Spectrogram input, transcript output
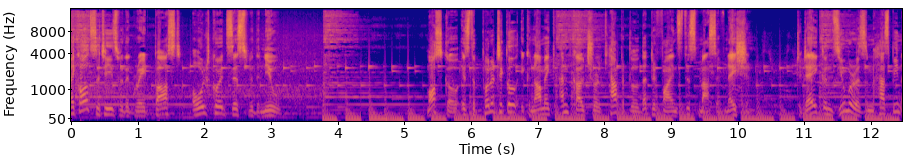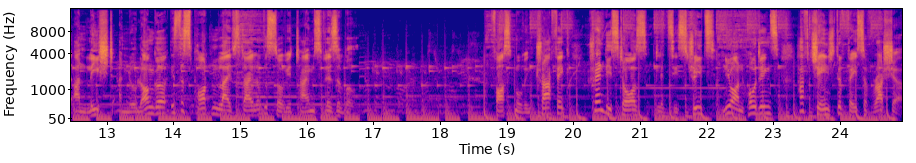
Like all cities with a great past, old coexists with the new. Moscow is the political, economic and cultural capital that defines this massive nation. Today, consumerism has been unleashed and no longer is the Spartan lifestyle of the Soviet times visible. Fast-moving traffic, trendy stores, glitzy streets, neon hoardings have changed the face of Russia.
